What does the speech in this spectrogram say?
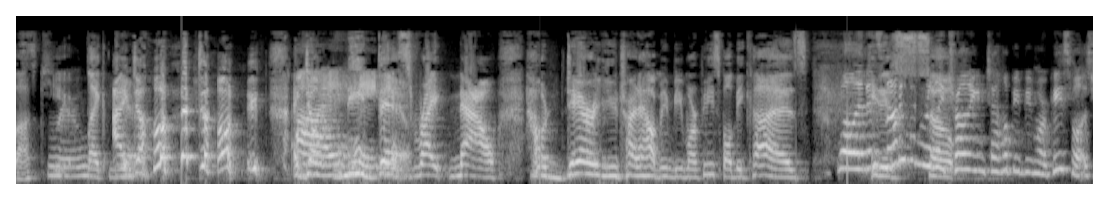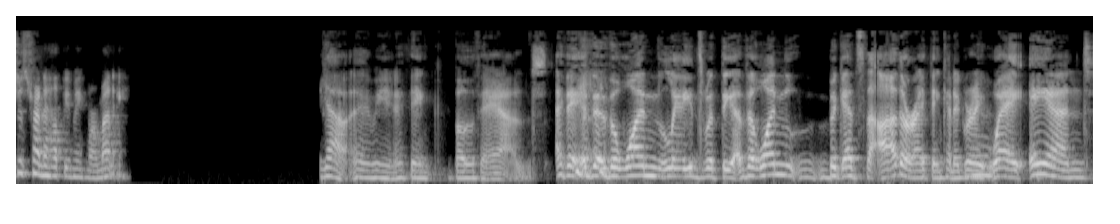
Fuck you. Screw Like I don't, I don't, I don't I need this you. right now. How dare you try to help me be more peaceful? Because Well, and it's It not even really trying to help you be more peaceful. It's just trying to help you make more money. Yeah, I mean, I think both and. I think the, the one leads with the the one begets the other. I think in a great Yeah. way, and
